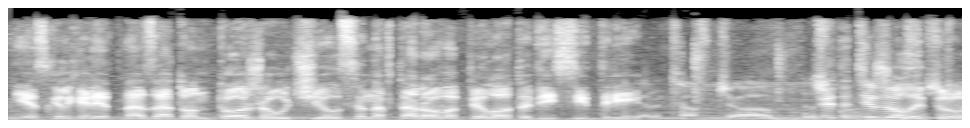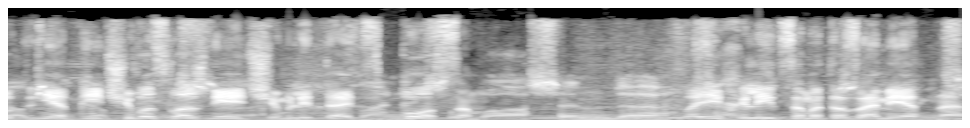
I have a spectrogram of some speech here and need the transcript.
Несколько лет назад он тоже учился на второго пилота DC-3. Это тяжелый труд. Нет ничего сложнее, чем летать с боссом. По их лицам это заметно.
